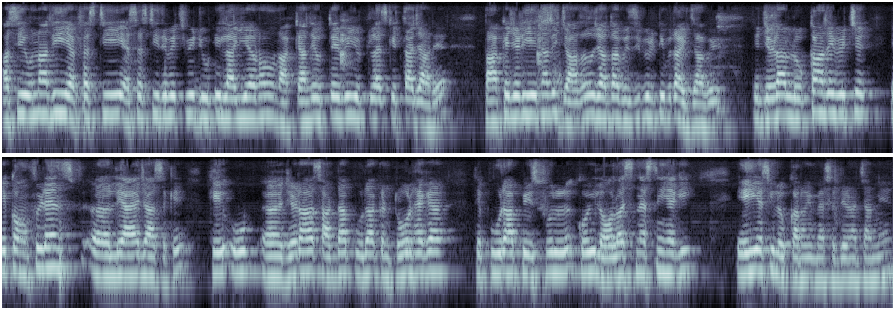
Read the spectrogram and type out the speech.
ਅਸੀਂ ਉਹਨਾਂ ਦੀ ਐਫਐਸਟੀ ਐਸਐਸਟੀ ਦੇ ਵਿੱਚ ਵੀ ਡਿਊਟੀ ਲਾਈ ਹੈ ਉਹਨਾਂ ਨੂੰ ਨਾਕਿਆਂ ਦੇ ਉੱਤੇ ਵੀ ਯੂਟਿਲਾਈਜ਼ ਕੀਤਾ ਜਾ ਰਿਹਾ ਤਾਂ ਕਿ ਜਿਹੜੀ ਇਹਨਾਂ ਦੀ ਜ਼ਿਆਦਾ ਤੋਂ ਜ਼ਿਆਦਾ ਵਿਜ਼ਿਬਿਲਿਟੀ ਵਧਾਈ ਜਾਵੇ ਤੇ ਜਿਹੜਾ ਲੋਕਾਂ ਦੇ ਵਿੱਚ ਇਹ ਕੌਨਫੀਡੈਂਸ ਲਿਆਇਆ ਜਾ ਸਕੇ ਕਿ ਉਹ ਜਿਹੜਾ ਸਾਡਾ ਪੂਰਾ ਕੰਟਰੋਲ ਹੈਗਾ ਤੇ ਪੂਰਾ ਪੀਸਫੁਲ ਕੋਈ ਲੌਲੈਸਨੈਸ ਨਹੀਂ ਹੈਗੀ, ਇਹੀ ਅਸੀਂ ਲੋਕਾਂ ਨੂੰ ਵੀ ਮੈਸੇਜ ਦੇਣਾ ਚਾਹੁੰਦੇ ਹਾਂ।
